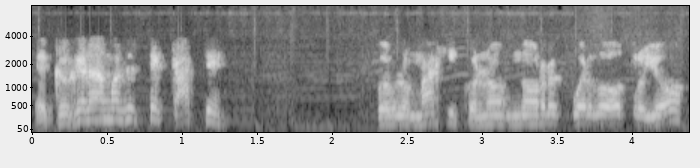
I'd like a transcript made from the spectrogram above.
Eh, creo que nada más es Tecate, pueblo mágico, no, no recuerdo otro yo,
